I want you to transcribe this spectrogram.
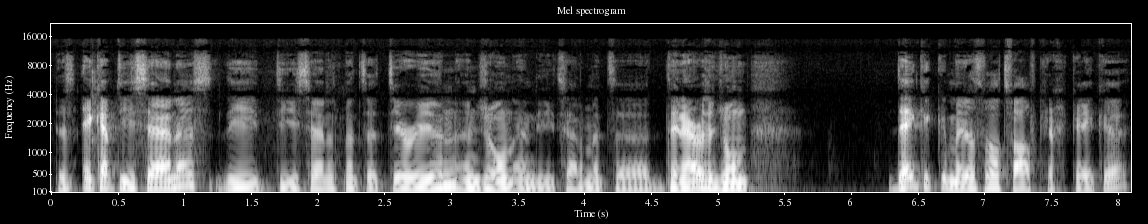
Dus ik heb die scènes, die, die scènes met eh, Tyrion en John... en die scène met eh Daenerys en John... denk ik inmiddels wel twaalf keer gekeken.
